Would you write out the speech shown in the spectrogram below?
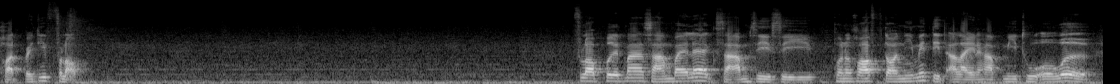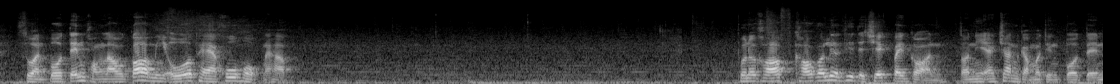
พอตไปที่ฟลอปฟลอปเปิดมา 3 ใบแรก 3 4 4พนคอฟตอนนี้ไม่ติดอะไรนะครับ มี 2 over ส่วนโปรเตนของเราก็มี over pair คู่ 6 นะครับ พูนคอฟเขาก็เลือกที่จะเช็คไปก่อน ตอนนี้แอคชั่นกลับมาถึงโปรเตน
